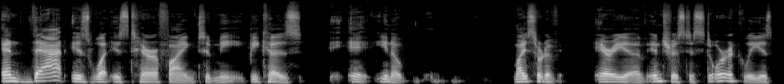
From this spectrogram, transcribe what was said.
And that is what is terrifying to me because it, you know my sort of area of interest historically is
